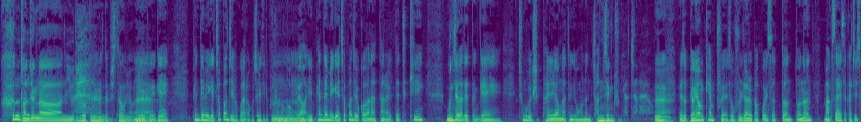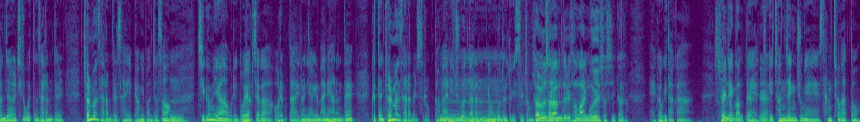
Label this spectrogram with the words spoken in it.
큰 전쟁난 이유도 그렇게 되는데 비슷하군요. 예, 네. 그게 팬데믹의 첫 번째 효과라고 저희들이 부르는 음. 거고요. 이 팬데믹의 첫 번째 효과가 나타날 때 특히 문제가 됐던 게 1918년 같은 경우는 전쟁 중이었잖아요. 네. 그래서 병영 캠프에서 훈련을 받고 있었던 또는 막사에서 같이 전쟁을 치르고 있던 사람들, 젊은 사람들 사이에 병이 번져서 음. 지금이야 우리 노약자가 어렵다 이런 이야기를 많이 하는데 그땐 젊은 사람일수록 더 많이 음. 죽었다라는 연구들도 있을 정도로 젊은 사람들이 더 많이 모여 있었으니까. 예, 거기다가 스페인 전쟁 때 네, 특히 예. 전쟁 중에 상처가 또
